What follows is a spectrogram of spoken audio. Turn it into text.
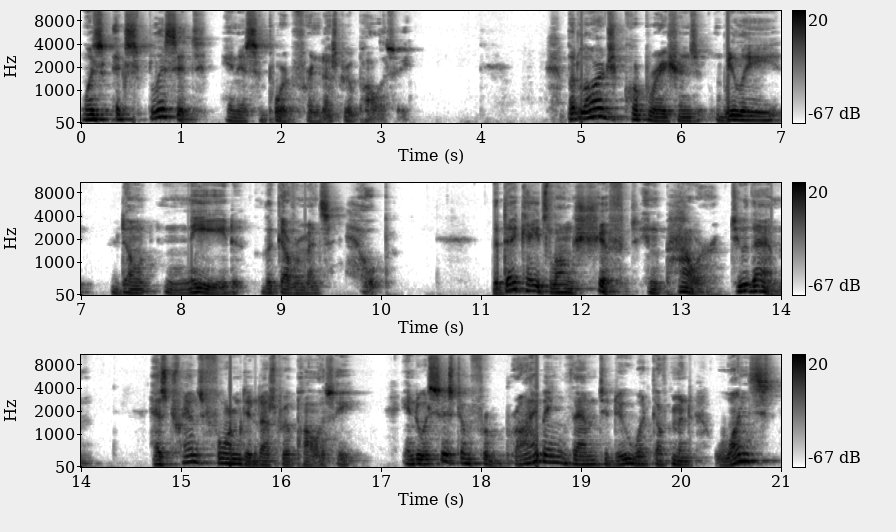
was explicit in his support for industrial policy. But large corporations really don't need the government's help. The decades long shift in power to them has transformed industrial policy into a system for bribing them to do what government once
